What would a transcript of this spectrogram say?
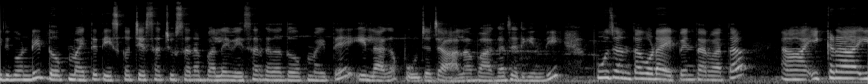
ఇదిగోండి దూపం అయితే తీసుకొచ్చేసారు చూసారా? భలే వేశారు కదా దూపం అయితే ఇలాగ పూజ చాలా బాగా జరిగింది. పూజ అంతా కూడా అయిపోయిన తర్వాత ఇక్కడ ఈ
